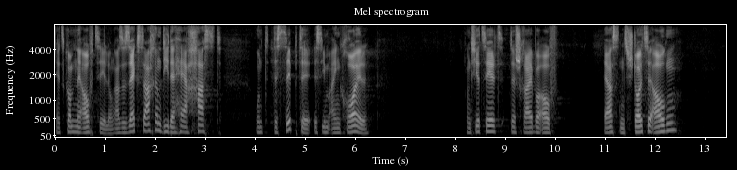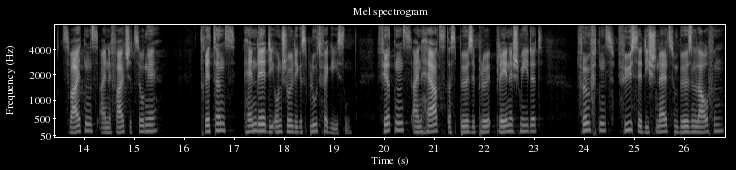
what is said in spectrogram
Jetzt kommt eine Aufzählung. Also sechs Sachen, die der Herr hasst. Und das siebte ist ihm ein Gräuel. Und hier zählt der Schreiber auf erstens stolze Augen, zweitens eine falsche Zunge, drittens Hände, die unschuldiges Blut vergießen, Viertens, ein Herz, das böse Pläne schmiedet. Fünftens, Füße, die schnell zum Bösen laufen.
